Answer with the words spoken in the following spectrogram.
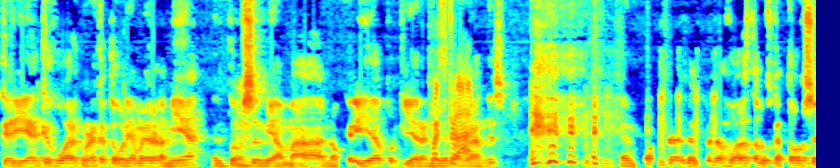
Querían que jugara con una categoría mayor a la mía, entonces mi mamá no quería porque ya eran Pues niños más grandes. Entonces empecé a jugar hasta los 14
